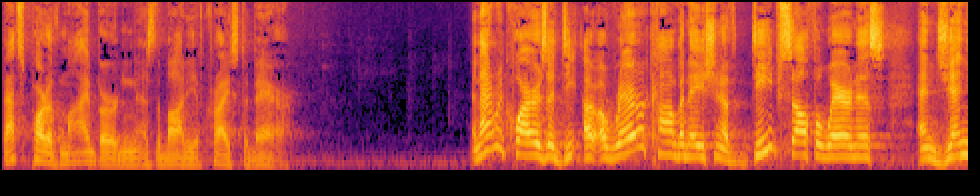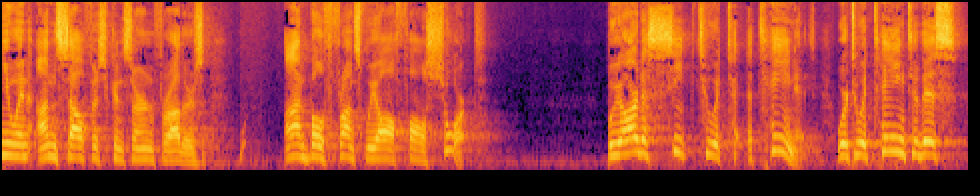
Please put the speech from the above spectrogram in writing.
that's part of my burden as the body of Christ to bear. And that requires a, de- a rare combination of deep self awareness and genuine unselfish concern for others. On both fronts, we all fall short. We are to seek to attain it. We're to attain to this,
